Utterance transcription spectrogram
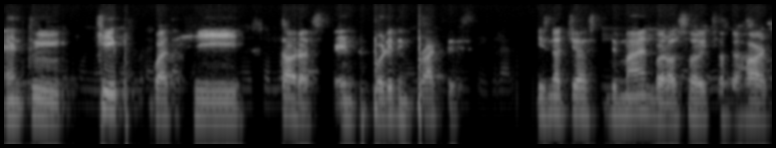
and to keep what he taught us and to put it in practice. It's not just the mind, but also it's on the heart.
